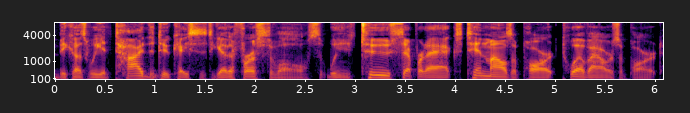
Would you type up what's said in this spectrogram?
because we had tied the two cases together. First of all, so we two separate acts, ten miles apart, twelve hours apart.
